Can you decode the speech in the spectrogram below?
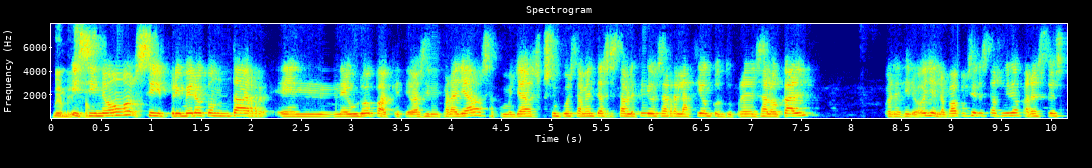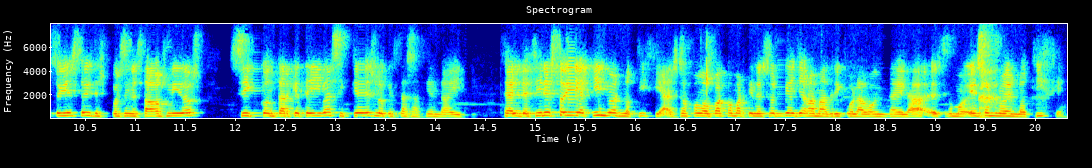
y si no, sí, primero contar en Europa que te vas a ir para allá, o sea, como ya supuestamente has establecido esa relación con tu prensa local, pues decir, oye, no vamos a ir a Estados Unidos para esto, esto y esto, y después en Estados Unidos sí contar que te ibas y qué es lo que estás haciendo ahí. O sea, el decir estoy aquí no es noticia. Eso es como Paco Martínez Soria llega a Madrid con la boina y la... Es como, eso no es noticia.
